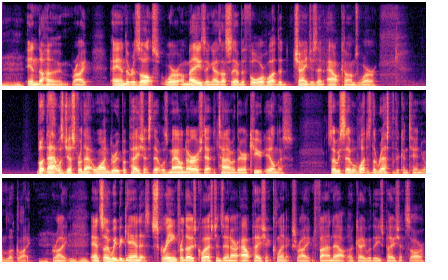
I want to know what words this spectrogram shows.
mm-hmm. in the home, right? And the results were amazing, as I said before, what the changes in outcomes were. But that was just for that one group of patients that was malnourished at the time of their acute illness. So we said, well, what does the rest of the continuum look like? Mm-hmm. Right. Mm-hmm. And so we began to screen for those questions in our outpatient clinics, right? And find out, okay, well, these patients are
